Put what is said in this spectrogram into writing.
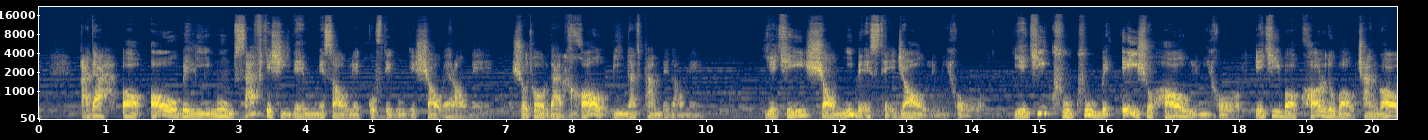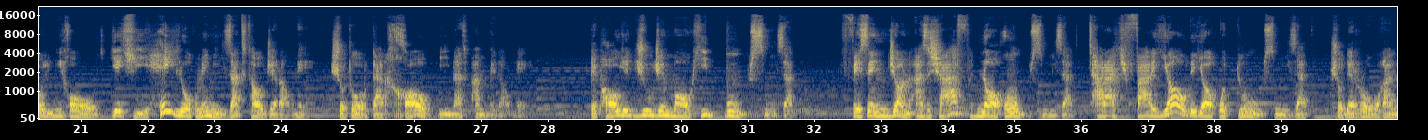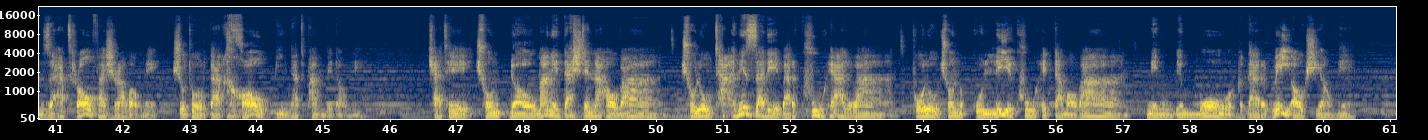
قدح با آب لیمو صف کشیده مثال گفتگوی شاعرانه. شتر در خواب بیند پنبه دانه یکی شامی به استعجال می‌خورد یکی کوکو به عیش و حال می‌خورد یکی با کارد و با چنگال می‌خورد یکی هی لقمه می‌زد تاجرانه شتر در خواب بیند پنبه دانه به پای جوجه ماهی بوس می‌زد. فسنجان از شعف ناقوس می‌زد. ترک فریاد یا قدوس می‌زد. شده روغن ز اطرافش روانه. شتر در خواب بیند پنبه دانه کته چون دامن دشت نهاوند چلو طعنه زده بر کوه الوند. پلو چون قله کوه دماوند نموده مرغ در وی آشیانه.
